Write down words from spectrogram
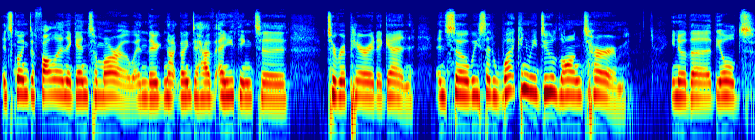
it's going to fall in again tomorrow, and they're not going to have anything to, to repair it again. And so we said, what can we do long term? You know, the, the old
